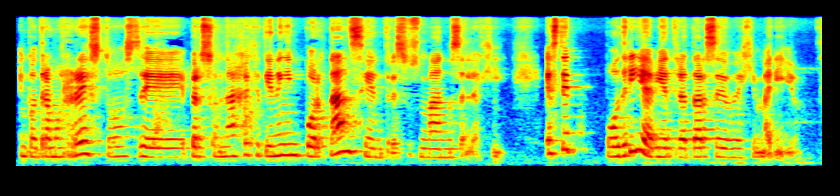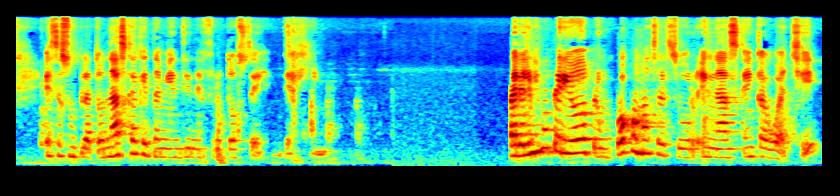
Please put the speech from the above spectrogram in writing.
encontramos restos de personajes que tienen importancia entre sus manos al ají. Este podría bien tratarse de un ají amarillo. Este es un plato Nazca que también tiene frutos de, de ají. Para el mismo periodo, pero un poco más al sur, en Nazca, en Cahuachi,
